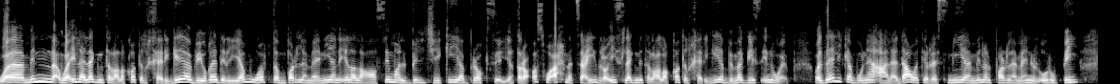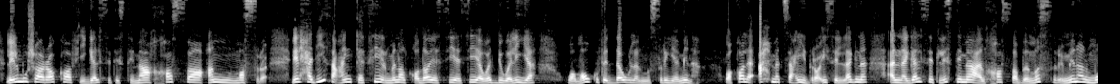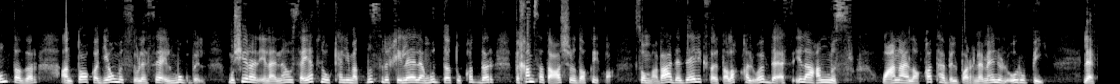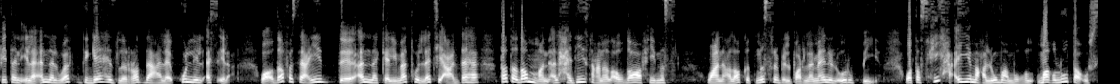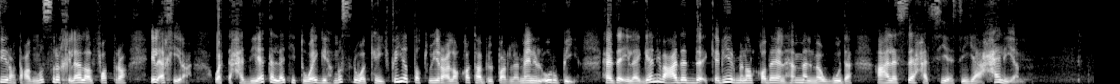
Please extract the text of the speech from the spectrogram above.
ومن وإلى لجنة العلاقات الخارجية بيغادر اليوم وفدا برلمانيا إلى العاصمة البلجيكية بروكسل. يترأسه أحمد سعيد رئيس لجنة العلاقات الخارجية بمجلس النواب وذلك بناء على دعوة رسمية من البرلمان الأوروبي للمشاركة في جلسة استماع خاصة عن مصر. للحديث عن كثير من القضايا السياسية والدولية وموقف الدولة المصرية منها. وقال أحمد سعيد رئيس اللجنة أن جلسة الاستماع الخاصة بمصر من المنتظر أن تعقد يوم الثلاثاء المقبل مشيرا إلى أنه سيتلو كلمة مصر خلال مدة تقدر ب 15 دقيقة ثم بعد ذلك سيتلقى الوفد أسئلة عن مصر وعن علاقتها بالبرلمان الأوروبي لافتا إلى أن الوفد جاهز للرد على كل الأسئلة وأضاف سعيد أن كلمته التي أعدها تتضمن الحديث عن الأوضاع في مصر. وعن علاقة مصر بالبرلمان الأوروبي وتصحيح أي معلومة مغلوطة أثيرت عن مصر خلال الفترة الأخيرة والتحديات التي تواجه مصر وكيفية تطوير علاقتها بالبرلمان الأوروبي. هذا إلى جانب عدد كبير من القضايا الهامة الموجودة على الساحة السياسية حالياً.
